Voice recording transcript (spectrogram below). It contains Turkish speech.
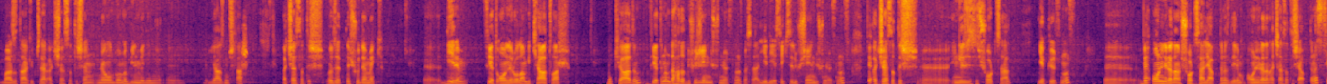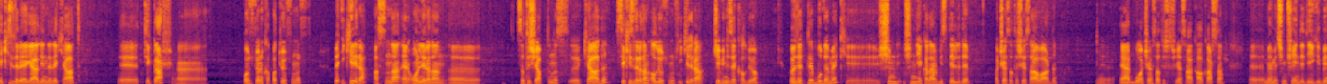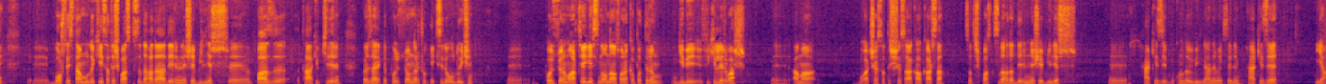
bazı takipçiler açığa satışın ne olduğunu bilmediğini e, yazmışlar. Açığa satış özetle şu demek. E, diyelim fiyatı 10 lira olan bir kağıt var. Bu kağıdın fiyatının daha da düşeceğini düşünüyorsunuz. Mesela 7'ye 8'e düşeceğini düşünüyorsunuz. Ve açığa satış e, İngilizcesi short sell yapıyorsunuz. E, ve 10 liradan short sell yaptınız diyelim. 10 liradan açığa satış yaptınız. 8 liraya geldiğinde de kağıt e, tekrar pozisyonu kapatıyorsunuz. Ve 2 lira aslında yani 10 liradan satış yaptığınız e, kağıdı 8 liradan alıyorsunuz. 2 lira cebinize kalıyor. Özetle bu demek. E, şimdi şimdiye kadar BIST50'de açığa satış yasağı vardı. E, eğer bu açığa satış yasağı kalkarsa e, Mehmet Şimşek'in dediği gibi Borsa İstanbul'daki satış baskısı daha da derinleşebilir. Bazı takipçilerin özellikle pozisyonları çok eksili olduğu için pozisyonum artıya geçsin ondan sonra kapatırım gibi fikirleri var. Ama bu açığa satış yasağı kalkarsa satış baskısı daha da derinleşebilir. E, herkesi bu konuda bir bilgilendirmek istedim. Herkese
